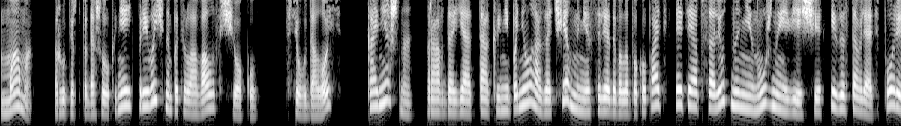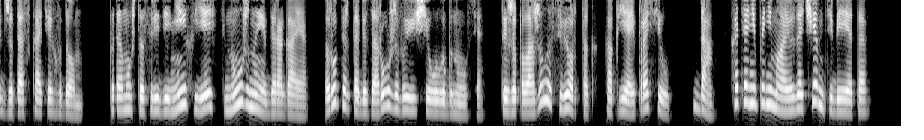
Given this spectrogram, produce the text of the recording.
«Мама!» Руперт подошел к ней, привычно поцеловал в щеку. «Все удалось?» «Конечно. Правда, я так и не поняла, зачем мне следовало покупать эти абсолютно ненужные вещи и заставлять Пориджа таскать их в дом. Потому что среди них есть нужные, дорогая». Руперт обезоруживающе улыбнулся. Ты же положила сверток, как я и просил. Да, хотя не понимаю, зачем тебе это.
